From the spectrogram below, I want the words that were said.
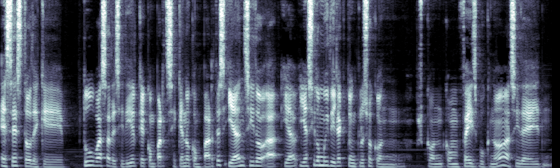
es esto de que tú vas a decidir qué compartes y qué no compartes y, han sido, ah, y, ha, sido muy directo incluso con, pues, con, con Facebook, ¿no? Así de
